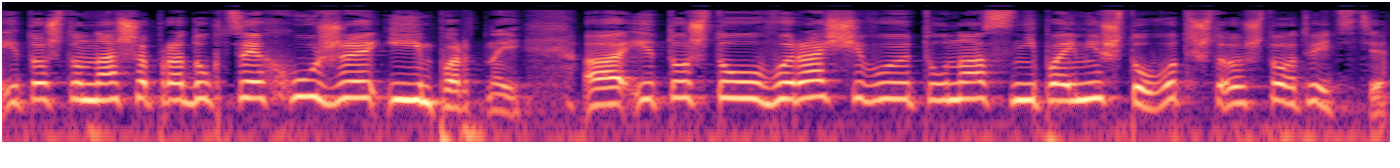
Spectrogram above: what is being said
И то, что наша продукция хуже импортной. Э, и то, что выращивают у нас не пойми что. Вот что, что ответите?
